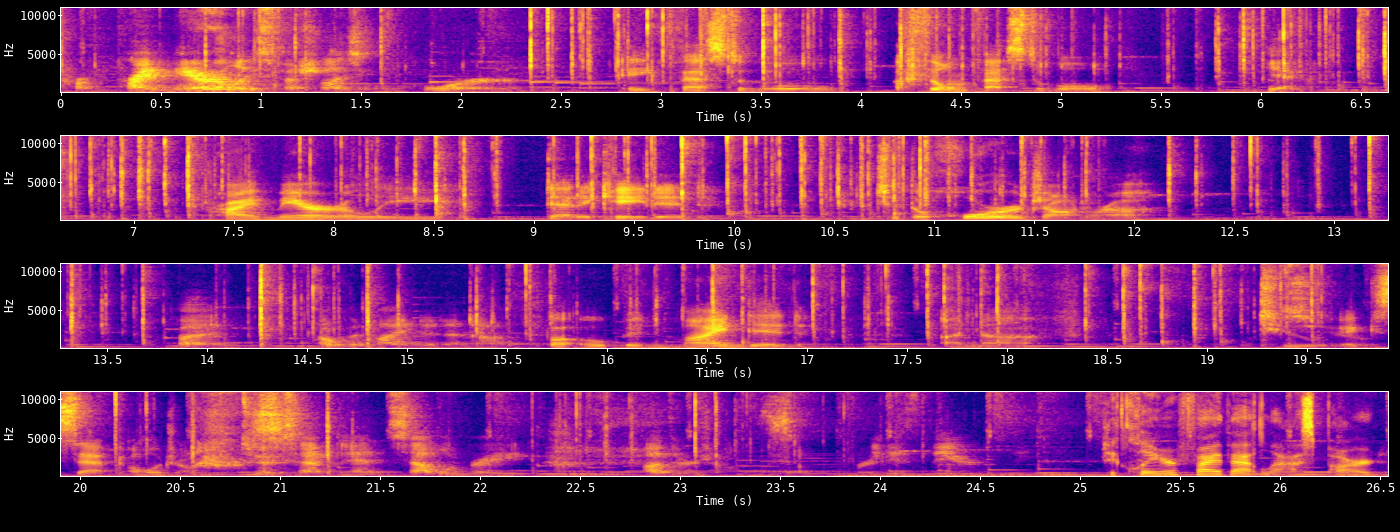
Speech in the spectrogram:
pr- primarily specializing in horror. A festival, a film festival. Yeah. Primarily dedicated to the horror genre, but open-minded enough. but open minded enough to accept all genres. to accept and celebrate other genres. To clarify that last part,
